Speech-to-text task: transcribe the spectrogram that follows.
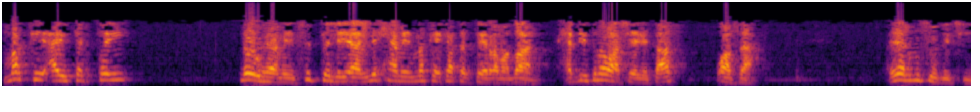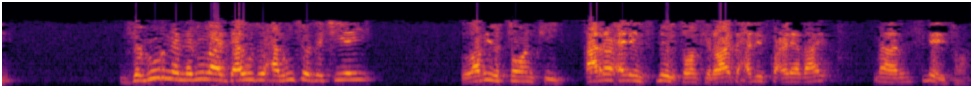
Markii ay tagtay dhowr hameen sita layaal lix hameen markay ka tagtay ramadaan. Xadiidna waa sheegay taas waa sax ayaa lagu soo dejiyey. Zabuurna nabiyullahi daawud waxaa lagu soo dejiyey labiyo tobankii qaarna waxay leyihin sideed iyo tobankii riwaayadda xadiidku waxay leedahay ma sideed iyo toban.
